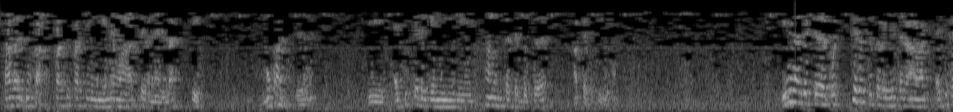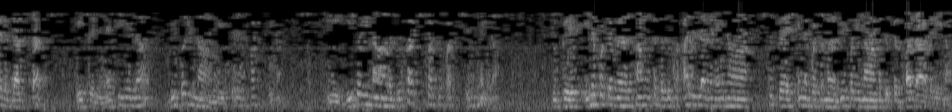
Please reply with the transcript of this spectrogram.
තව දුකක් පසුපසින් එනවා අතර නැලක්කේ. මොකද්ද? මේ ඇති කර ගැනීමේ සංකත දුක අපිට තියෙනවා. ඊළඟට කොච්චර සුඛ වේදනාවක් ඇති කරගත්තත් ඒක නැති වෙලා විපරිණාමයට පත් වෙනවා. මේ විපරිණාම දුකක් පසුපස් වෙනවා. දුකේ ඉනකොටම සංකත දුක අල්ලගෙන එනවා. සුඛේ ඉනකොටම විපරිණාම දුක බදාගෙන එනවා.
